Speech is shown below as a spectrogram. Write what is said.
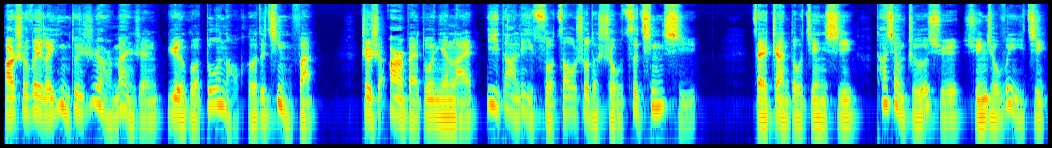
而是为了应对日耳曼人越过多瑙河的进犯。这是二百多年来意大利所遭受的首次侵袭，在战斗间隙。他向哲学寻求慰藉，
